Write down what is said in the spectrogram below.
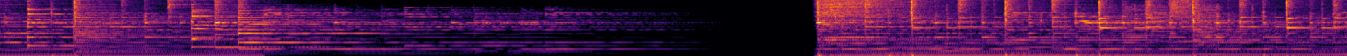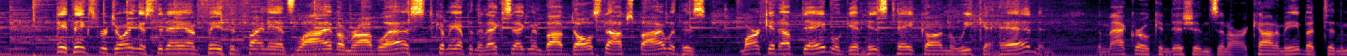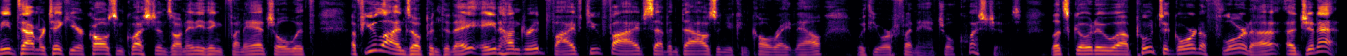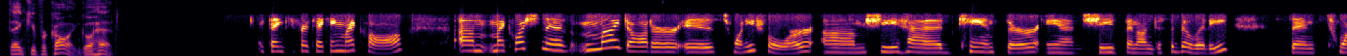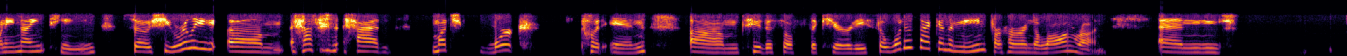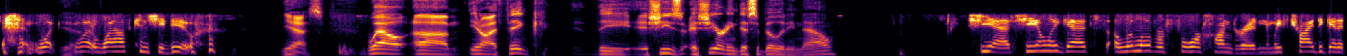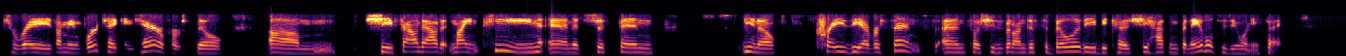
Hey, thanks for joining us today on Faith and Finance Live. I'm Rob West. Coming up in the next segment, Bob Doll stops by with his market update. We'll get his take on the week ahead and the macro conditions in our economy. But in the meantime, we're taking your calls and questions on anything financial with a few lines open today 800 525 7000. You can call right now with your financial questions. Let's go to uh, Punta Gorda, Florida. Uh, Jeanette, thank you for calling. Go ahead. Thank you for taking my call. Um, my question is my daughter is 24. Um, she had cancer and she's been on disability since 2019. So she really um, hasn't had much work put in um, to the Social Security. So, what is that going to mean for her in the long run? And what yeah. what what else can she do? Yes. Well, um, you know, I think the she's is she earning disability now? Yeah, she only gets a little over 400 and we've tried to get it to raise. I mean, we're taking care of her still. Um she found out at 19 and it's just been you know, crazy ever since. And so she's been on disability because she hasn't been able to do anything.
